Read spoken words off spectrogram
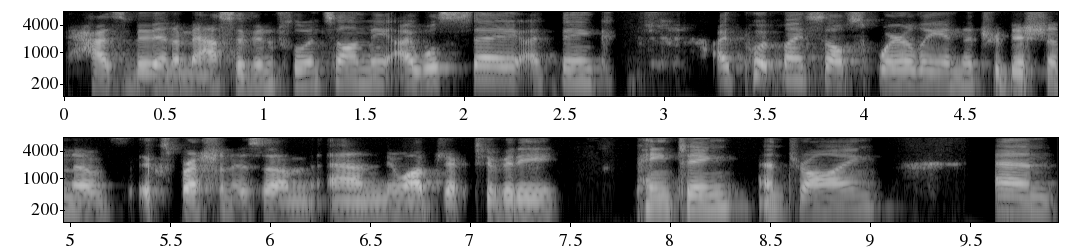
has been a massive influence on me. I will say, I think I put myself squarely in the tradition of expressionism and new objectivity, painting and drawing. And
